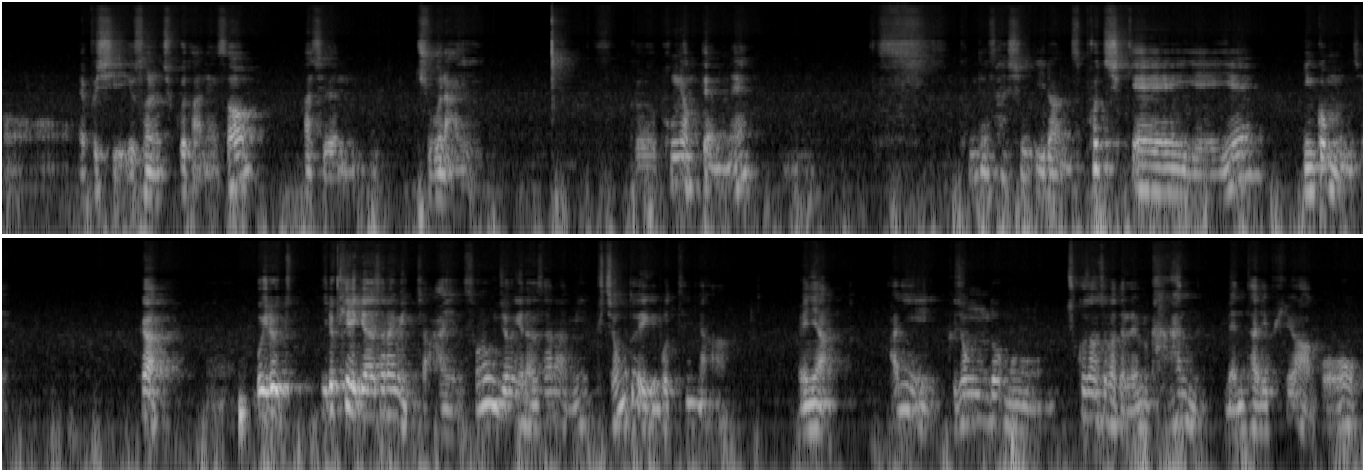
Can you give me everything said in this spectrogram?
어, FC 유소년 축구단에서 사실은 죽은 아이 그 폭력 때문에 근데 사실 이런 스포츠계의 인권 문제 그러니까 뭐 이렇게 이렇게 얘기하는 사람이 있죠. 아니 손흥정이라는 사람이 그 정도 얘기 못했냐? 왜냐? 아니 그 정도 뭐 축구 선수가 되려면 강한 멘탈이 필요하고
